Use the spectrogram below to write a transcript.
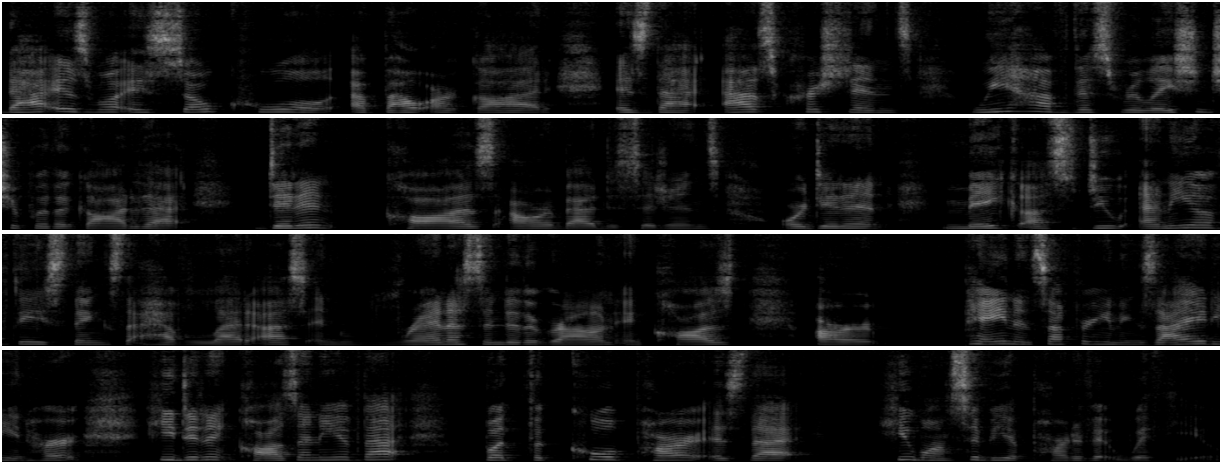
That is what is so cool about our God is that as Christians, we have this relationship with a God that didn't cause our bad decisions or didn't make us do any of these things that have led us and ran us into the ground and caused our pain and suffering and anxiety and hurt. He didn't cause any of that. But the cool part is that he wants to be a part of it with you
